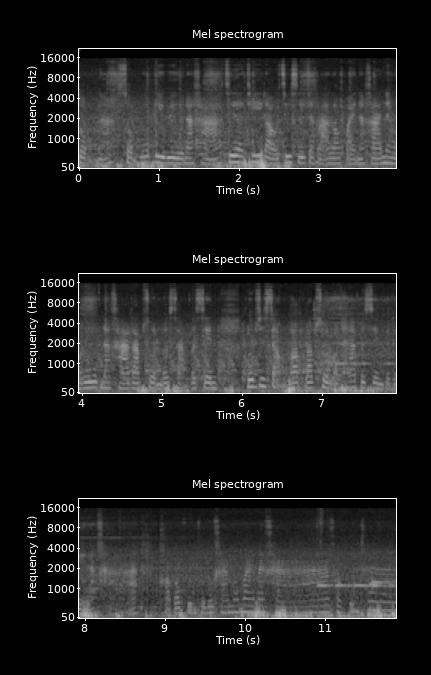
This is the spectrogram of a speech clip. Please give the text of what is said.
ส่งนะ ส่งรูปรีวิวนะคะเสื้อที่เราที่ซื้อจากร้านเราไปนะคะหนึ่งรูปนะคะ รับส่วนลด 3%รูปที่สองรับรับส่วนลด 5%ไปเลยนะคะ ขอบพระคุณคุณลูกค้ามากๆนะคะ ขอบคุณค่ะ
